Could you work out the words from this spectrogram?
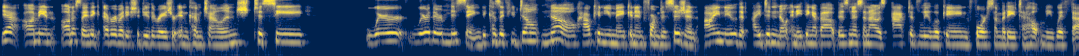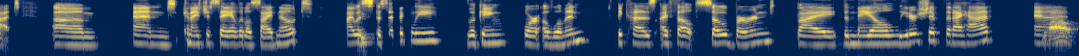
Yeah, I mean, honestly, I think everybody should do the Raise Your Income Challenge to see where where they're missing because if you don't know how can you make an informed decision? I knew that i didn't know anything about business and i was actively looking for somebody to help me with that. Um, and can i just say a little side note? I was specifically looking for a woman because i felt so burned by the male leadership that i had and wow.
